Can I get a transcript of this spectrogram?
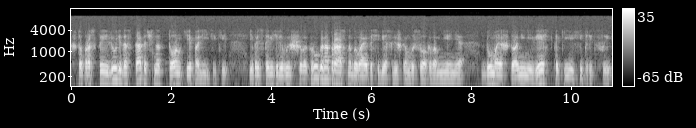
что простые люди достаточно тонкие политики, и представители высшего круга напрасно бывают о себе слишком высокого мнения, думая, что они не весть какие хитрецы,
